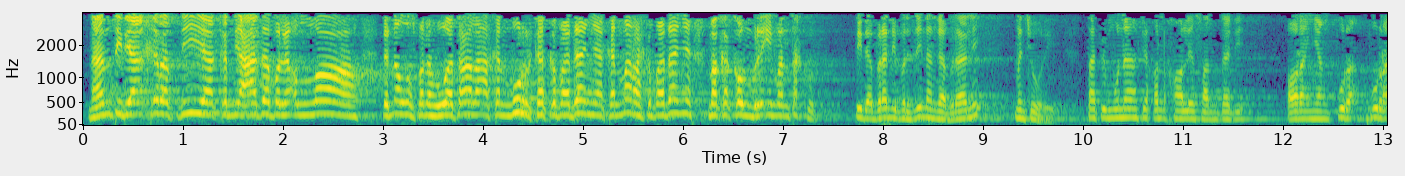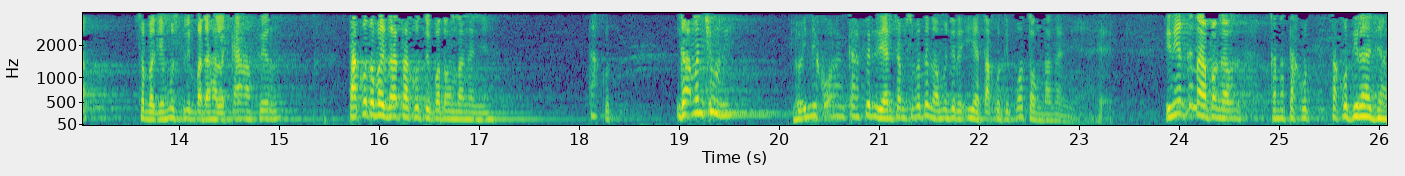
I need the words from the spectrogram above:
Nanti di akhirat dia akan diadab oleh Allah dan Allah Subhanahu wa taala akan murka kepadanya, akan marah kepadanya, maka kaum beriman takut. Tidak berani berzina, enggak berani mencuri. Tapi munafiqun khalisan tadi, orang yang pura-pura sebagai muslim padahal kafir, takut apa enggak takut dipotong tangannya? Takut. Enggak mencuri. Loh ini kok orang kafir diancam seperti itu enggak mencuri? Iya, takut dipotong tangannya. Ini kenapa enggak? Karena takut takut dirajam.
